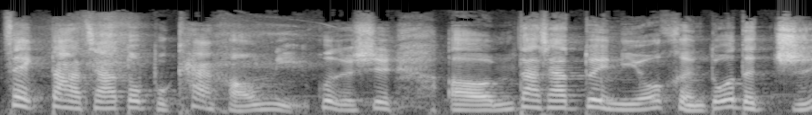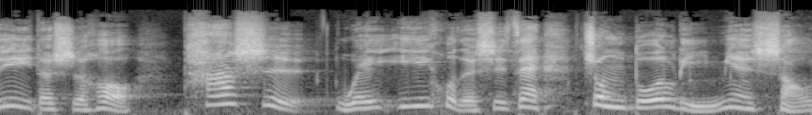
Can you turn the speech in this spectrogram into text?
在大家都不看好你，或者是呃大家对你有很多的质疑的时候，她是唯一，或者是在众多里面少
